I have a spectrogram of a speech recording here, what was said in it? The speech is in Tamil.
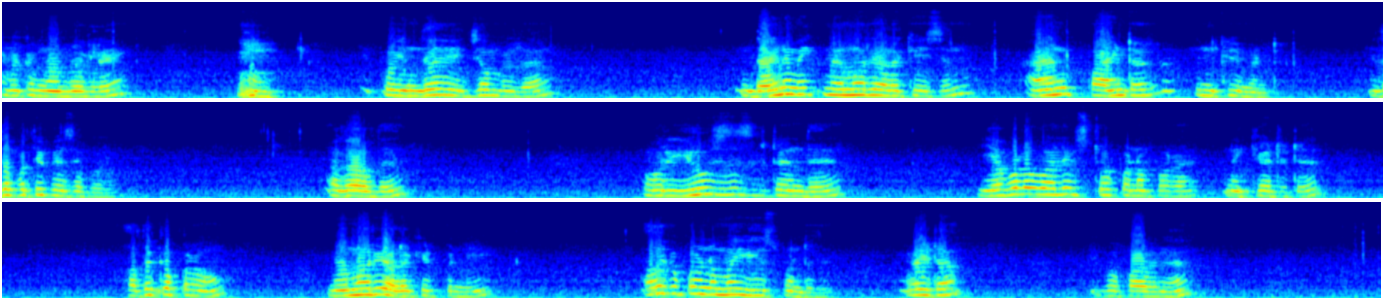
வணக்கம் நண்பர்களே. இப்போ இந்த எக்ஸாம்பிளில் dynamic memory allocation and pointer increment இதை பற்றி பேச போகிறோம் அதாவது ஒரு யூசர்ஸ் கிட்டேருந்து எவ்வளோ வேலையும் ஸ்டோர் பண்ண போகிறேன்னு கேட்டுட்டு அதுக்கப்புறம் மெமரி அலோகேட் பண்ணி அதுக்கப்புறம் நம்ம யூஸ் பண்ணுறது ரைட்டா இப்போ பாருங்கள்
